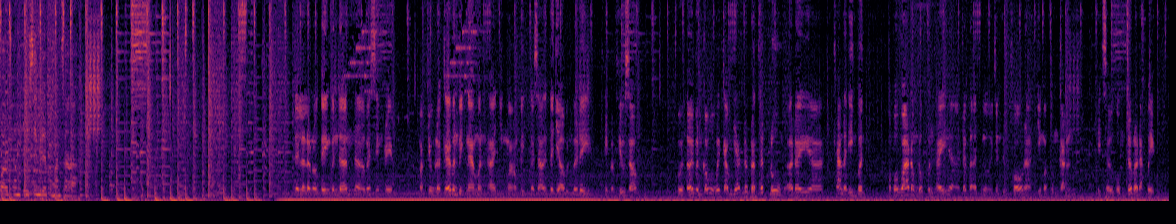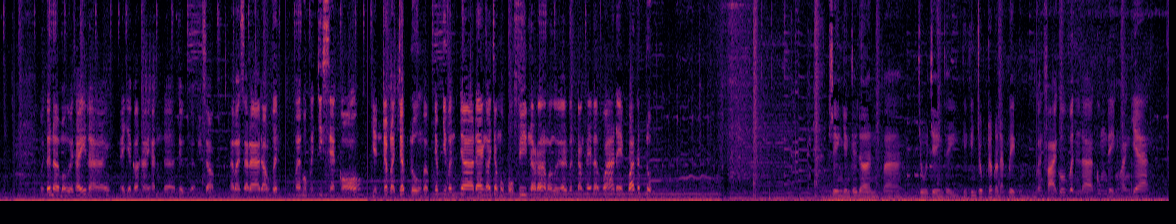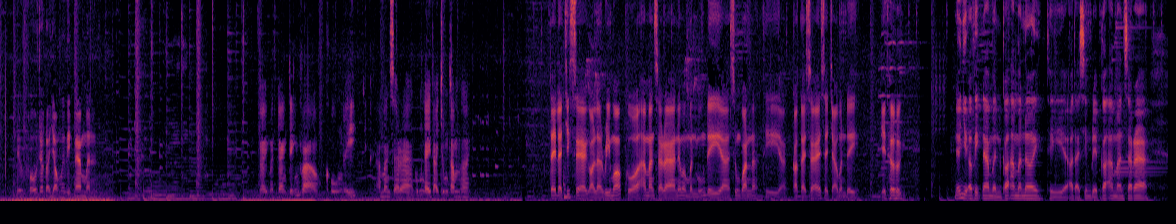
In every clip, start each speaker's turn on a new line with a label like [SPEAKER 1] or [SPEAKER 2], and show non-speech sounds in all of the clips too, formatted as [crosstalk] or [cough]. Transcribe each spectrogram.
[SPEAKER 1] welcome to Simre Pemansara. Mansara.
[SPEAKER 2] Đây là lần đầu tiên Vinh đến ờ, với Siem Reap Mặc dù là kế bên Việt Nam mình thôi Nhưng mà không biết tại sao tới giờ Vinh mới đi Thiệt là thiếu sót. Vừa tới Vinh có một cái cảm giác rất là thích luôn. Ở đây ờ, khá là yên bình. Không có quá đông đúc Vinh thấy rất là ít người trên đường phố nè, Nhưng mà khung cảnh thiệt sự cũng rất là đặc biệt. Vừa tới nơi mọi người thấy là nãy giờ có hai anh từ resort Amansara đón Vinh với một cái chiếc xe cổ nhìn rất là chất luôn và giống như Vinh ờ, đang ở trong một bộ phim nào đó mọi người ơi Vinh cảm thấy là quá đẹp quá thích luôn. Riêng những cái đền và chùa chiền thì cái kiến trúc rất là đặc biệt. Bên phải của Vinh là cung điện hoàng gia đường phố rất là giống với Việt Nam mình. Đây mình đang tiến vào khu nghỉ Amansara cũng ngay tại trung tâm thôi đây là chiếc xe gọi là remote của Amansara nếu mà mình muốn đi à, xung quanh đó, thì à, có tài xế sẽ chở mình đi. Dễ thương. Nếu như ở Việt Nam mình có Amanơi thì ở tại Siem Reap có Amansara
